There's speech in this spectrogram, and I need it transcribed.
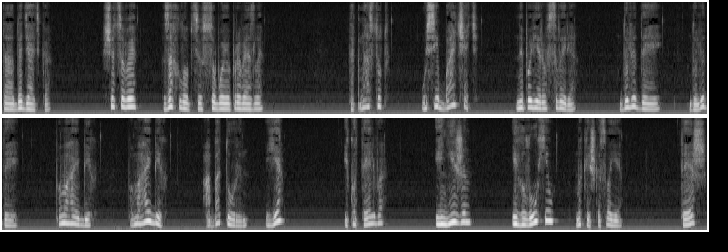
та до дядька. Що це ви за хлопців з собою привезли? Так нас тут усі бачать, не повірив Свиря. До людей, до людей. Помагай біг, помагай біг. А Батурин є? І Котельва, і Ніжин, і Глухів Микишка своє. Теж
